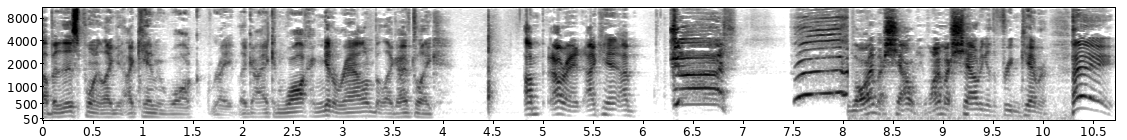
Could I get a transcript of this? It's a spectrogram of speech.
Uh, but at this point, like I can't even walk right. Like I can walk, I can get around, but like I have to like. I'm all right. I can't. I'm. Gosh! Why am I shouting? Why am I shouting at the freaking camera? Hey,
